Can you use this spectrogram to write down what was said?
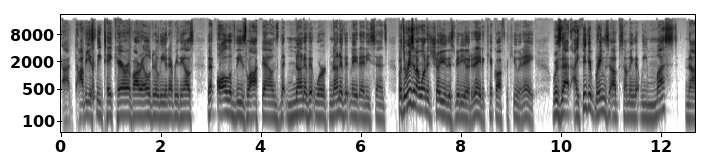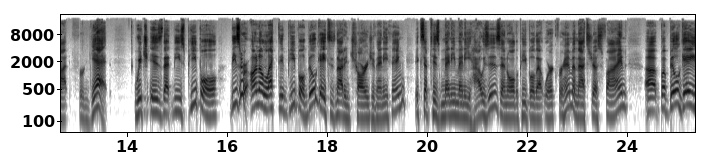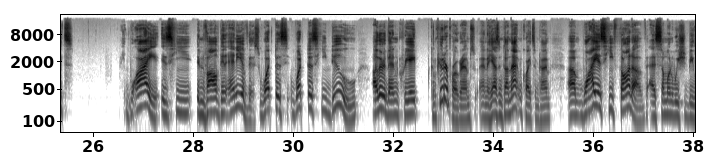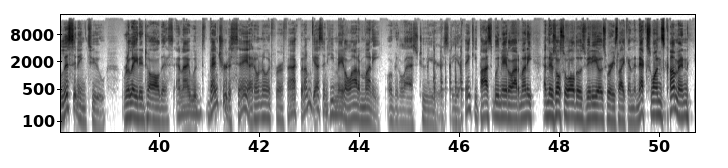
uh, obviously take care of our elderly and everything else, that all of these lockdowns, that none of it worked, none of it made any sense. But the reason I wanted to show you this video today to kick off the Q&A was that I think it brings up something that we must not forget, which is that these people, these are unelected people. Bill Gates is not in charge of anything except his many, many houses and all the people that work for him, and that's just fine. Uh, but Bill Gates Why is he involved in any of this? What does what does he do other than create computer programs? And he hasn't done that in quite some time. Um, why is he thought of as someone we should be listening to related to all this? And I would venture to say, I don't know it for a fact, but I'm guessing he made a lot of money over the last two years. Do you think he possibly made a lot of money? And there's also all those videos where he's like, and the next one's coming.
